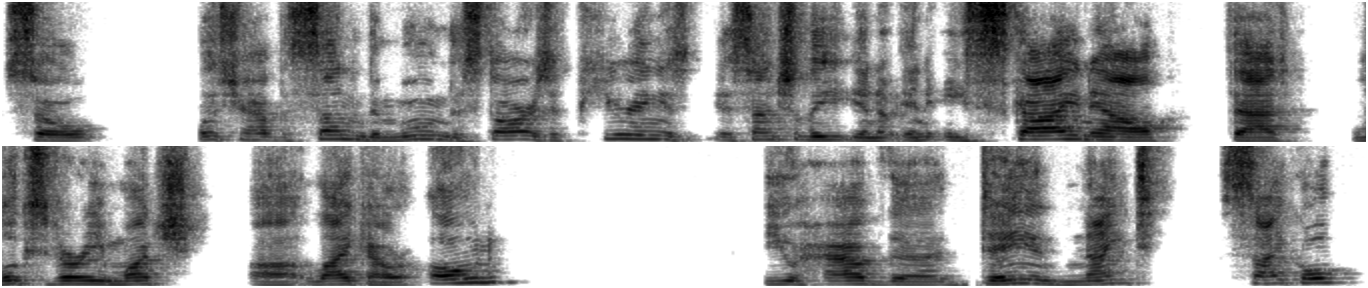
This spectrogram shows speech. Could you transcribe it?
So once you have the sun, the moon, the stars appearing is essentially, you know, in a sky now that looks very much uh, like our own. You have the day and night cycle,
